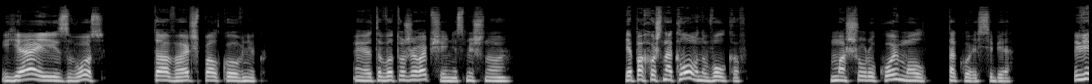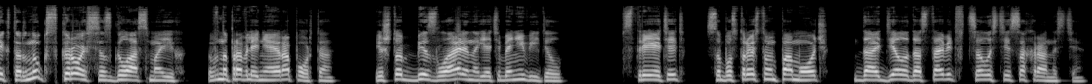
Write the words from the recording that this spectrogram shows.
Я и извоз. Товарищ полковник». Это вот уже вообще не смешно. Я похож на клоуна, Волков. Машу рукой, мол, такое себе. «Виктор, ну-ка скройся с глаз моих в направлении аэропорта. И чтоб без Ларина я тебя не видел. Встретить, с обустройством помочь, до отдела доставить в целости и сохранности.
